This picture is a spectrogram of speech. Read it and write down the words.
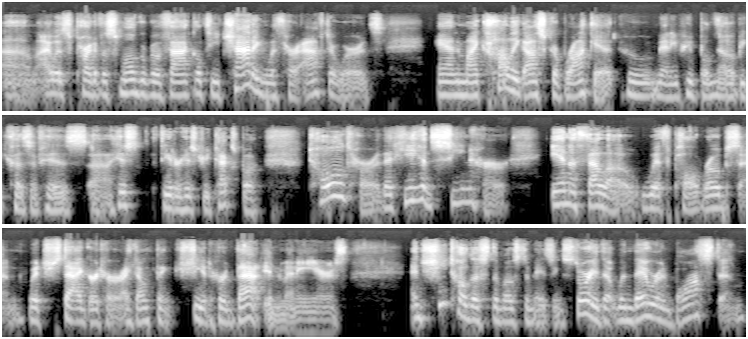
um, I was part of a small group of faculty chatting with her afterwards. And my colleague Oscar Brockett, who many people know because of his, uh, his theater history textbook, told her that he had seen her in Othello with Paul Robeson, which staggered her. I don't think she had heard that in many years. And she told us the most amazing story that when they were in Boston,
